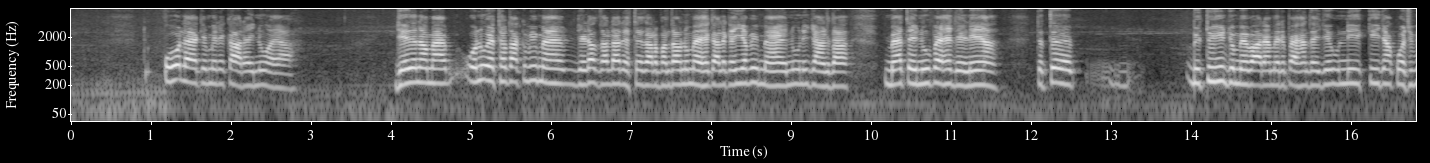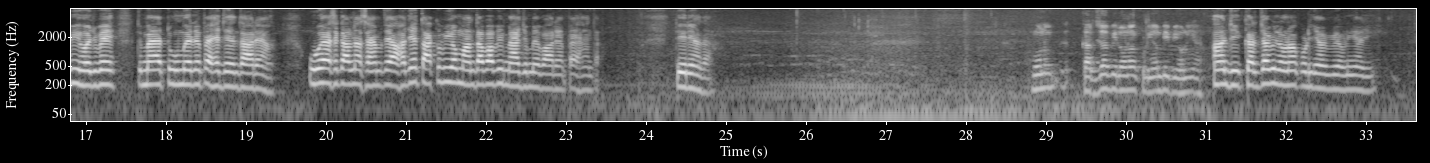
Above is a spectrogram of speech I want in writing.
ਤੇ ਉਹ ਲੈ ਕੇ ਮੇਰੇ ਘਰ ਇਹਨੂੰ ਆਇਆ। ਜਿਹਦੇ ਨਾਲ ਮੈਂ, ਉਹਨੂੰ ਇੱਥੋਂ ਤੱਕ ਵੀ ਮੈਂ, ਜਿਹੜਾ ਸਾਡਾ ਰਿਸ਼ਤੇਦਾਰ ਬੰਦਾ, ਉਹਨੂੰ ਮੈਂ ਇਹ ਗੱਲ ਕਹੀ ਆ ਵੀ ਮੈਂ ਇਹਨੂੰ ਨਹੀਂ ਜਾਣਦਾ। ਮੈਂ ਤੈਨੂੰ ਪੈਸੇ ਦੇਣੇ ਆ ਤੇ ਤੇ ਵੀ ਤੂੰ ਹੀ ਜ਼ਿੰਮੇਵਾਰ ਆ ਮੇਰੇ ਪੈਸਿਆਂ ਦੇ। ਜੇ 19 21 ਜਾਂ ਕੁਝ ਵੀ ਹੋ ਜਵੇ ਤੇ ਮੈਂ, ਤੂੰ ਮੇਰੇ ਪੈਸੇ ਦੇਣਦਾਰ ਆ। ਉਹ ਇਸ ਗੱਲ ਨਾਲ ਸਹਿਮਤ ਆ। ਹਜੇ ਤੱਕ ਵੀ ਉਹ ਮੰਨਦਾ ਵਾ ਵੀ ਮੈਂ ਜ਼ਿੰਮੇਵਾਰ ਆ ਪੈਸਿਆਂ ਦਾ, ਤੇਰਿਆਂ ਦਾ। ਹੁਣ ਕਰਜ਼ਾ ਵੀ ਲਾਉਣਾ ਕੁੜੀਆਂ ਵੀ ਵਿਆਹੁਣੀਆਂ। ਹਾਂਜੀ ਕਰਜ਼ਾ ਵੀ ਲਾਉਣਾ ਕੁੜੀਆਂ ਵੀ ਵਿਆਹੁਣੀਆਂ ਜੀ।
